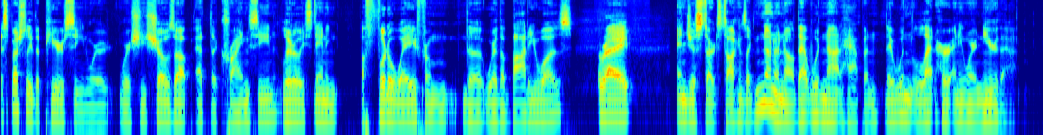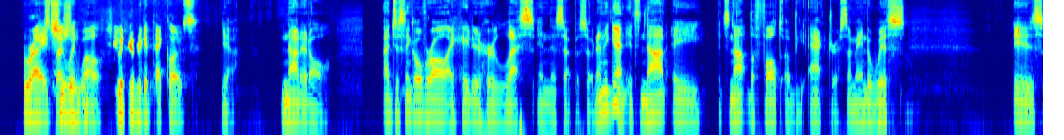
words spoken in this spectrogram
especially the pier scene where where she shows up at the crime scene, literally standing a foot away from the where the body was, Right. And just starts talking. It's like, no, no, no, that would not happen. They wouldn't let her anywhere near that. Right. Especially she would well, she would never get that close. Yeah, not at all. I just think overall I hated her less in this episode. And again, it's not a it's not the fault of the actress. Amanda Wyss is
